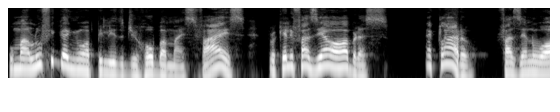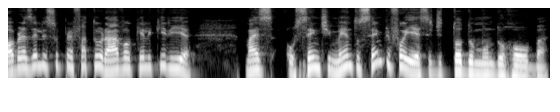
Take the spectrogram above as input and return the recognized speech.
O Maluf ganhou o apelido de rouba mais faz porque ele fazia obras. É claro, fazendo obras ele superfaturava o que ele queria. Mas o sentimento sempre foi esse de todo mundo rouba.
